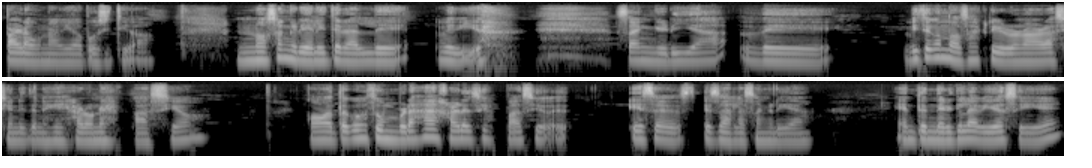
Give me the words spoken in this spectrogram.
para una vida positiva. No sangría literal de bebida, sangría de... ¿Viste cuando vas a escribir una oración y tienes que dejar un espacio? Cuando te acostumbras a dejar ese espacio, e, esa es, esa es la sangría. Entender que la vida sigue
